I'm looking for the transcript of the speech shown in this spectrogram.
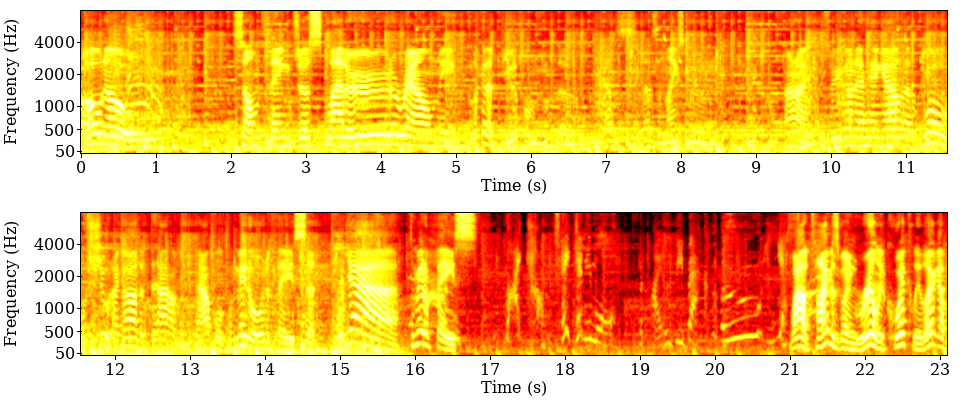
Oh no! Something just splattered around me. Look at that beautiful moon though. That's, that's a nice moon. Alright, so you're gonna hang out at. Whoa, shoot, I got a an apple, tomato in the face. Uh, yeah, tomato face. I can't take any more, but I'll be back. Oh, yes. Wow, time is going really quickly. Look at.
